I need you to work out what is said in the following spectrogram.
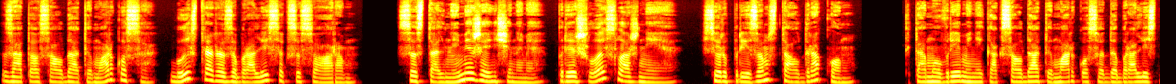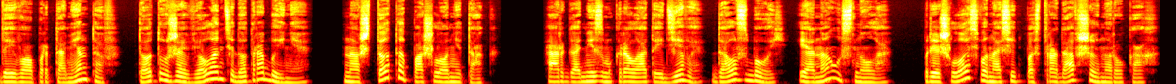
зато солдаты Маркуса быстро разобрались с аксессуаром. С остальными женщинами пришлось сложнее. Сюрпризом стал дракон. К тому времени, как солдаты Маркуса добрались до его апартаментов, тот уже вел антидот рабыни. Но что-то пошло не так. Организм крылатой девы дал сбой, и она уснула. Пришлось выносить пострадавшую на руках.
